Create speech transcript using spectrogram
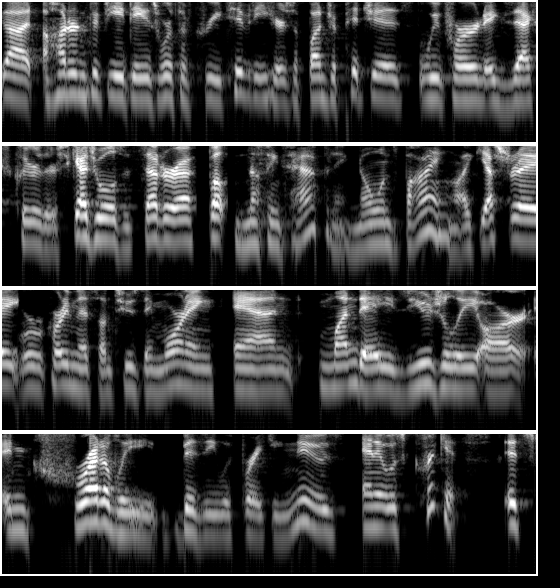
got 158 days worth of creativity. Here's a bunch of pitches. We've heard execs clear their schedules, etc. but nothing's happening. No one's buying. Like yesterday, we're recording this on Tuesday morning, and Mondays usually are incredibly busy with breaking news, and it was crickets. It's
